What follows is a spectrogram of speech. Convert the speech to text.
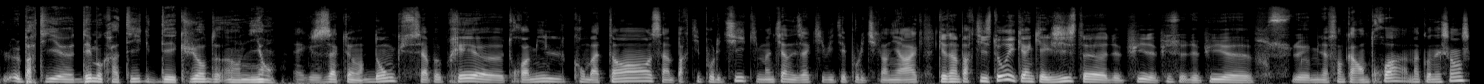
Le Parti euh, démocratique des Kurdes en Iran. Exactement. Donc c'est à peu près 3000 euh, combattants. C'est un parti politique qui maintient des activités politiques en Irak, qui est un parti historique, hein, qui existe euh, depuis, depuis, depuis 1943 à ma connaissance.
